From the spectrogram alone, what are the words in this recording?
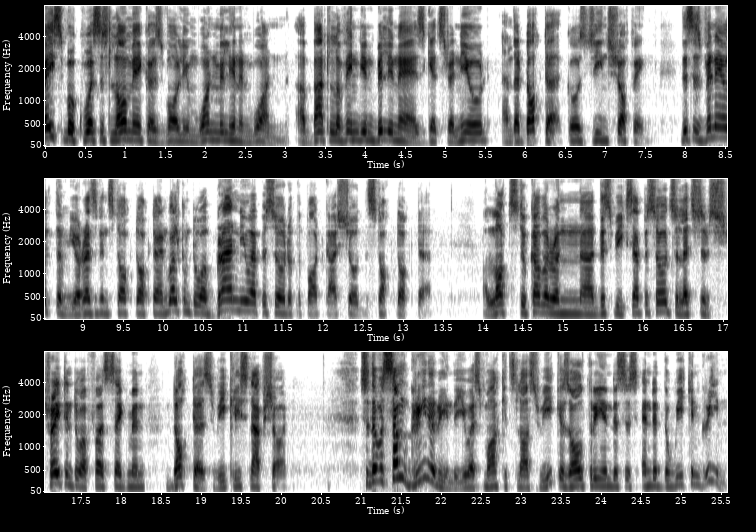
Facebook versus Lawmakers, Volume 1 Million and One. A battle of Indian billionaires gets renewed, and the doctor goes jeans shopping. This is Vinay Utham, your resident stock doctor, and welcome to a brand new episode of the podcast show, The Stock Doctor. A lots to cover on uh, this week's episode, so let's jump straight into our first segment Doctor's Weekly Snapshot. So, there was some greenery in the US markets last week as all three indices ended the week in green.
